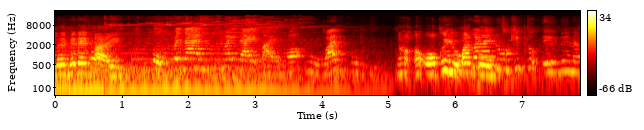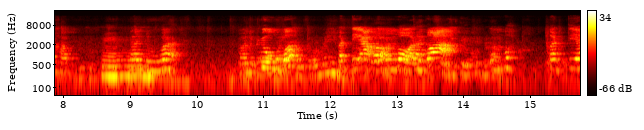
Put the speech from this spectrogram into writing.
เลยไม่ได้ไปผมไปได้ไม่ได้ไป เพราะหมู่บ้านปู่เอาเอาโอ๊บก็อยู่บ้านก็ปู่ได้ดูคลิปตัวเองด้วยนะครับ อืมได้ดูว่าอยู่ว่าปะเตียอมบอกว่าอมบอกปะเตีย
